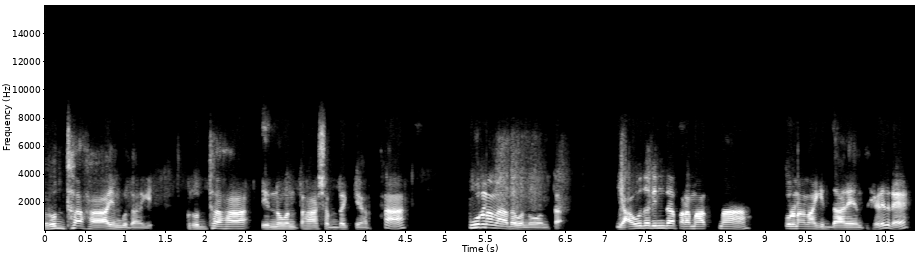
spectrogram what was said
ವೃದ್ಧ ಎಂಬುದಾಗಿ. ವೃದ್ಧ ಎನ್ನುವಂತಹ ಶಬ್ದಕ್ಕೆ ಅರ್ಥ ಪೂರ್ಣನಾದವನು ಅಂತ. ಯಾವುದರಿಂದ ಪರಮಾತ್ಮ ಪೂರ್ಣನಾಗಿದ್ದಾನೆ ಅಂತ ಹೇಳಿದ್ರೆ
